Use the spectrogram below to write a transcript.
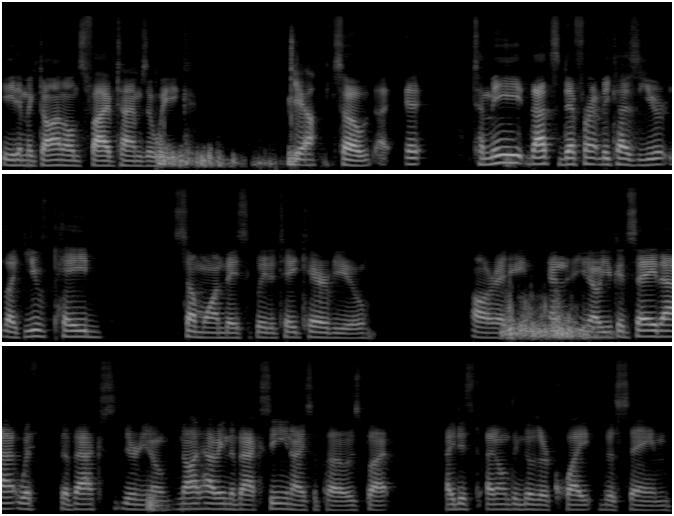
eat at McDonald's five times a week. Yeah. So uh, it to me that's different because you're like you've paid someone basically to take care of you already. And you know, you could say that with the vac they're you know not having the vaccine I suppose, but I just I don't think those are quite the same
